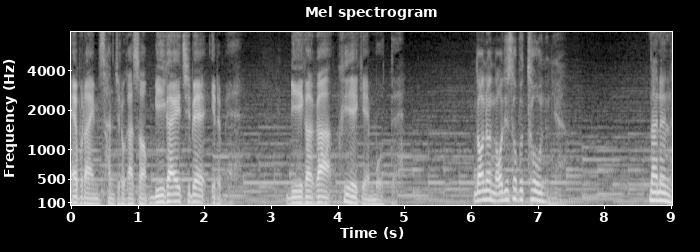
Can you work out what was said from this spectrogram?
에브라임 산지로 가서 미가의 집에 이르매 미가가 그에게 묻되 너는 어디서부터 오느냐? 나는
